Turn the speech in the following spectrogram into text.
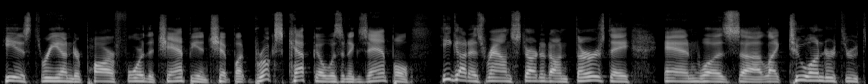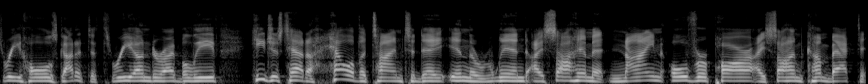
He is three under par for the championship. But Brooks Koepka was an example. He got his round started on Thursday and was uh, like two under through three holes, got it to three under, I believe believe. He just had a hell of a time today in the wind. I saw him at nine over par. I saw him come back to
